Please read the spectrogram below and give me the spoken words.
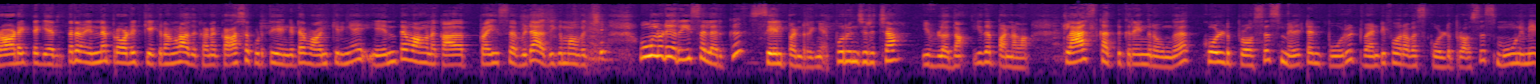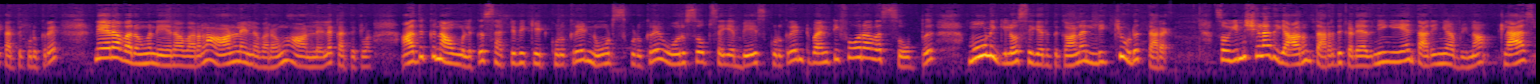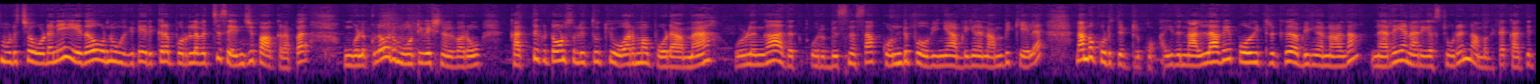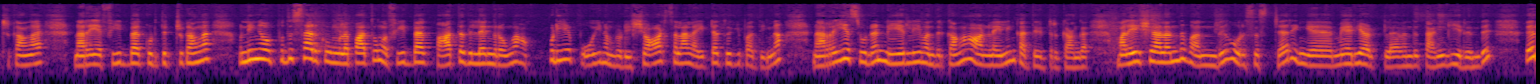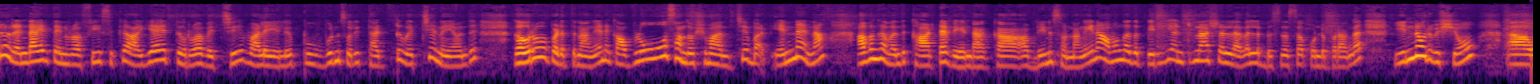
ப்ராடக்ட்டுக்கு எத்தனை என்ன ப்ராடக்ட் கேட்குறாங்களோ அதுக்கான காசை கொடுத்து என்கிட்ட வாங்கிக்கிறீங்க. எந்த வாங்கின கா ப்ரைஸை விட அதிகமாக வச்சு உங்களுடைய ரீசெலருக்கு சேல் பண்ணுறீங்க புரிஞ்சிருச்சா? இவ்வளோதான் இதை பண்ணலாம். Class கற்றுக்குறேங்கிறவங்க cold process melt and pour twenty four hours cold process மூணுமே கற்றுக் கொடுக்குறேன். நேராக வரவங்க நேராக வரலாம். ஆன்லைனில் வரவங்க ஆன்லைனில் கற்றுக்கலாம் அதுக்கு நான் உங்களுக்கு சர்டிஃபிகேட் கொடுக்குறேன் நோட்ஸ் கொடுக்குறேன் ஒரு சோப் செய்ய பேஸ் கொடுக்குறேன் டுவெண்ட்டி ஃபோர் ஹவர்ஸ் சோப்பு மூணு கிலோ செய்யறதுக்கான லிக்யூடு தரேன். ஸோ இனிஷியலாக அது யாரும் தரது கிடையாது. நீங்கள் ஏன் தரீங்க அப்படின்னா கிளாஸ் முடிச்ச உடனே ஏதோ ஒன்று உங்ககிட்ட இருக்கிற பொருளை வச்சு செஞ்சு பார்க்குறப்ப உங்களுக்குள்ள ஒரு மோட்டிவேஷனல் வரும். கற்றுக்கிட்டோன்னு சொல்லி தூக்கி ஓரமாக போடாமல் ஒழுங்காக அதை ஒரு பிஸ்னஸாக கொண்டு போவீங்க அப்படிங்கிற நம்பிக்கையில் நம்ம கொடுத்துட்ருக்கோம். இது நல்லாவே போயிட்டுருக்கு அப்படிங்கிறனால தான் நிறைய நிறைய ஸ்டூடெண்ட் நம்மக்கிட்ட கற்றுட்ருக்காங்க நிறைய ஃபீட்பேக் கொடுத்துட்ருக்காங்க. நீங்கள் புதுசாக இருக்கவங்கள பார்த்து உங்கள் ஃபீட்பேக் பார்த்ததில்லைங்கிறவங்க அப்படியே போய் நம்மளுடைய ஷார்ட்ஸ் எல்லாம் லைட்டாக தூக்கி பார்த்தீங்கன்னா நிறைய ஸ்டூடெண்ட் நேர்லேயும் வந்திருக்காங்க ஆன்லைன்லேயும் கற்றுக்கிட்டு இருக்காங்க மலேசியாலேருந்து வந்து ஒரு சிஸ்டர் இங்கே மேரியாட்டில் வந்து தங்கி இருந்து வெறும் ரெண்டாயிரத்தி ஐநூறுரூவா ஃபீஸுக்கு ஐயாயிரத்தி ரூபா வச்சு வளையல் பூவுன்னு சொல்லி தட்டு வச்சு என்னை வந்து கௌரவப்படுத்தினாங்க. எனக்கு அவ்வளோ சந்தோஷமாக இருந்துச்சு. பட் என்னன்னா அவங்க வந்து காட்ட வேண்டாக்கா அப்படின்னு சொன்னாங்க. ஏன்னா அவங்க அதை பெரிய இன்டர்நேஷ்னல் லெவலில் பிஸ்னஸாக கொண்டு போகிறாங்க இன்னொரு விஷயம்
